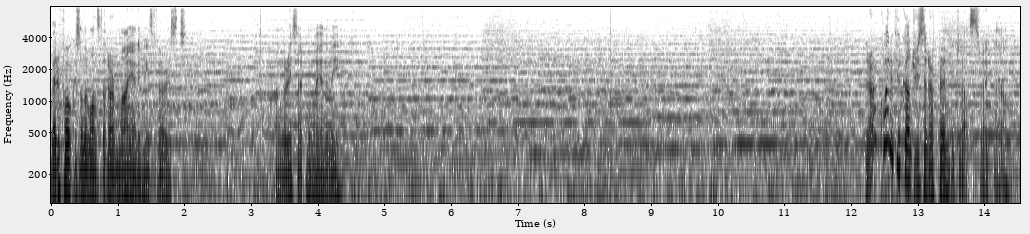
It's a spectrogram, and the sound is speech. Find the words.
Better focus on the ones that are my enemies first. Hungary is certainly my enemy. There are quite a few countries that are friendly to us right now.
